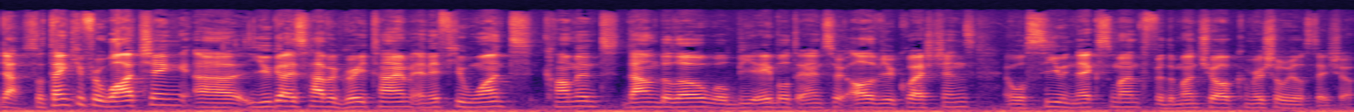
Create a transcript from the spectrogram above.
Yeah, so thank you for watching. Uh, you guys have a great time. And if you want, comment down below. We'll be able to answer all of your questions. And we'll see you next month for the Montreal Commercial Real Estate Show.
